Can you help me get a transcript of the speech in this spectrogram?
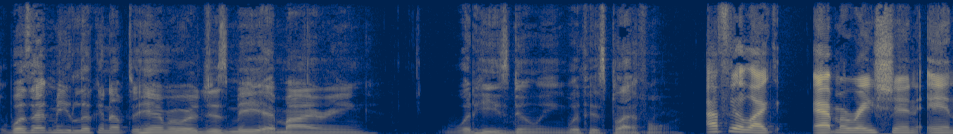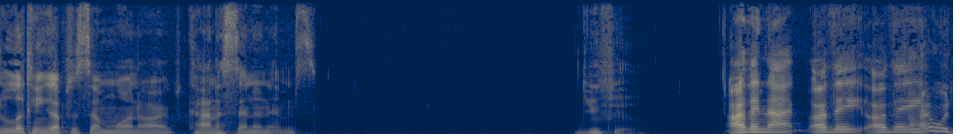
Was that me looking up to him, or just me admiring what he's doing with his platform? I feel like admiration and looking up to someone are kind of synonyms. You feel? Are they not? Are they? Are they? I would.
